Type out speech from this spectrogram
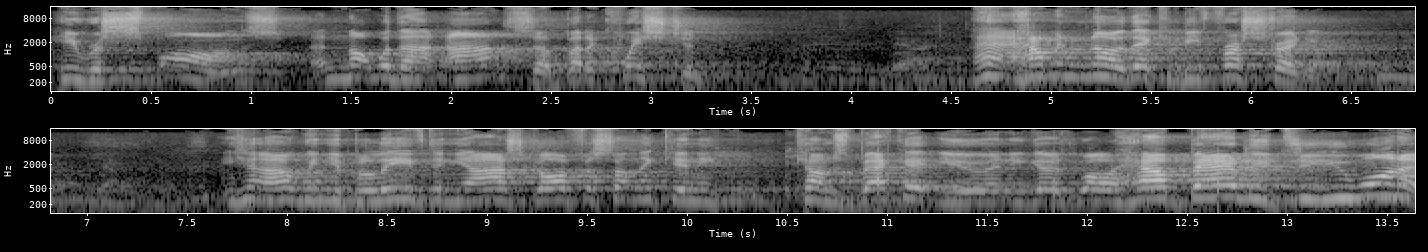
He responds not with an answer, but a question. How many know that can be frustrating? You know, when you believed and you ask God for something, and He comes back at you and He goes, Well, how badly do you want it?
